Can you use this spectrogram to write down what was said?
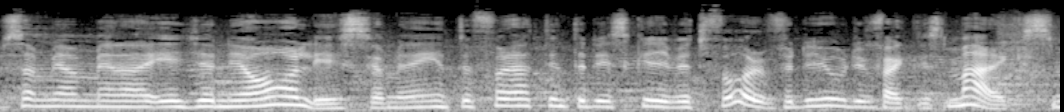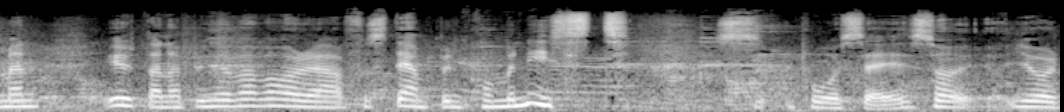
som jag menar är genialisk. Jag menar inte för att inte det är skrivet förr, för det gjorde ju faktiskt Marx, men utan att behöva vara, få stämpeln kommunist på sig så gör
